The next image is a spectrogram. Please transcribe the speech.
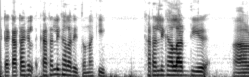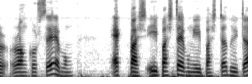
এটা কাটা, কাটালি কালারই তো নাকি? কাটালি কালার দিয়ে রং করছে এবং এক পাশ, এই পাশটা এবং এই পাশটা দুইটা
